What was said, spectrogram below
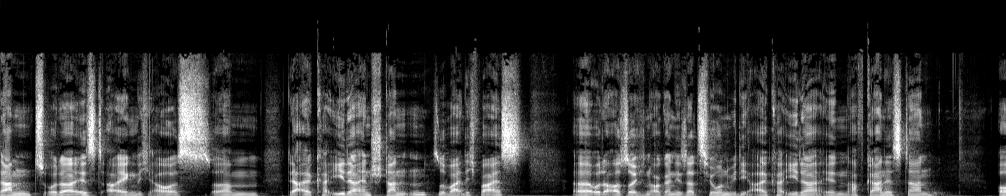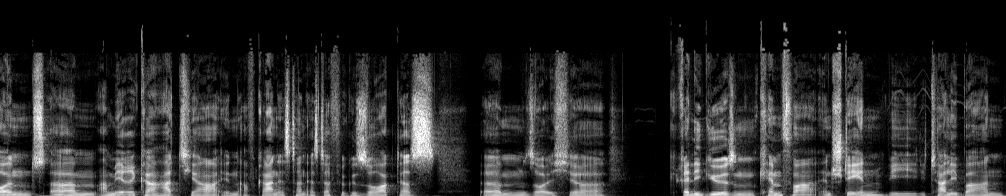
stammt oder ist eigentlich aus ähm, der Al-Qaida entstanden, soweit ich weiß, äh, oder aus solchen Organisationen wie die Al-Qaida in Afghanistan. Und ähm, Amerika hat ja in Afghanistan erst dafür gesorgt, dass ähm, solche religiösen Kämpfer entstehen, wie die Taliban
